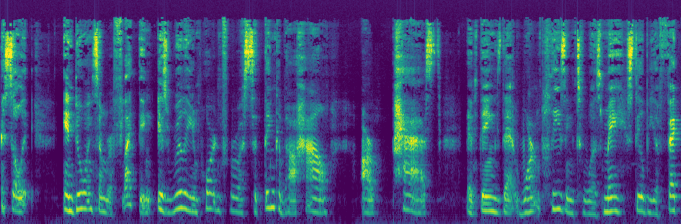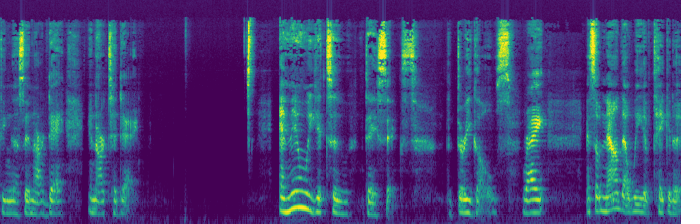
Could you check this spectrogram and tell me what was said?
And so, in doing some reflecting, it's really important for us to think about how our past and things that weren't pleasing to us may still be affecting us in our day, in our today. And then we get to day six the three goals, right? And so now that we have taken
